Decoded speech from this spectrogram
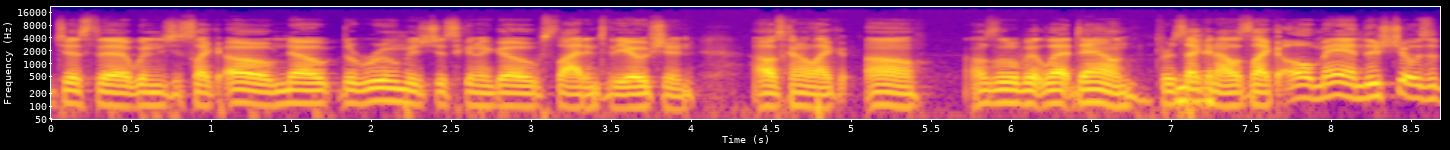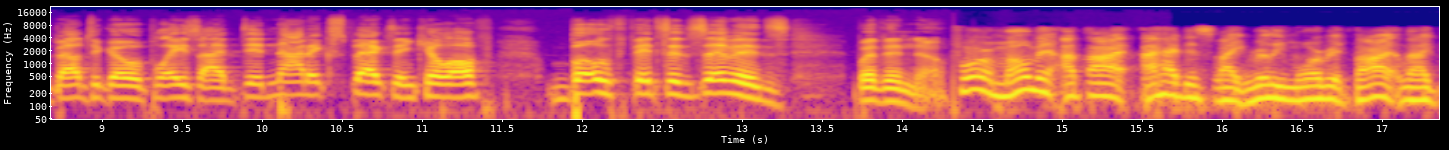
just uh, when it's just like, oh no, the room is just gonna go slide into the ocean. I was kind of like, oh. I was a little bit let down for a second. I was like, "Oh man, this show is about to go a place I did not expect and kill off both Fitz and Simmons." But then no. For a moment, I thought I had this like really morbid thought, like,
